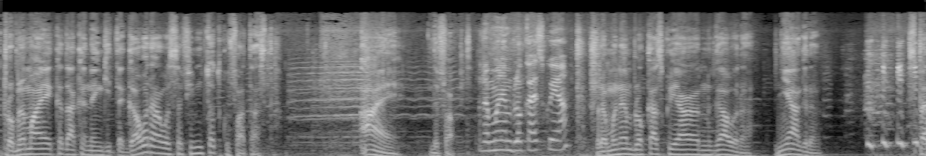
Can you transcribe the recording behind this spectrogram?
problema e că dacă ne înghite gaura, o să fim tot cu fata asta. Aia e, de fapt. Rămânem blocați cu ea? Rămânem blocați cu ea în gaură, neagră. Sper,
